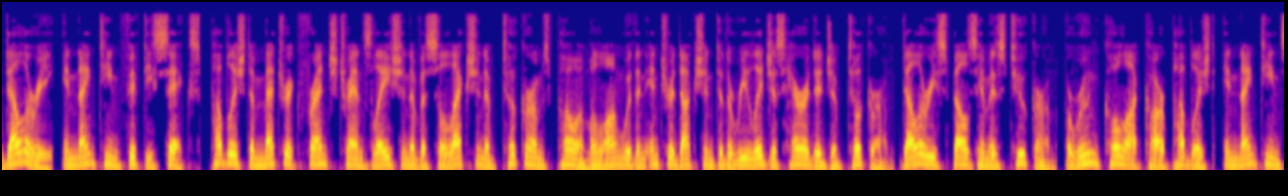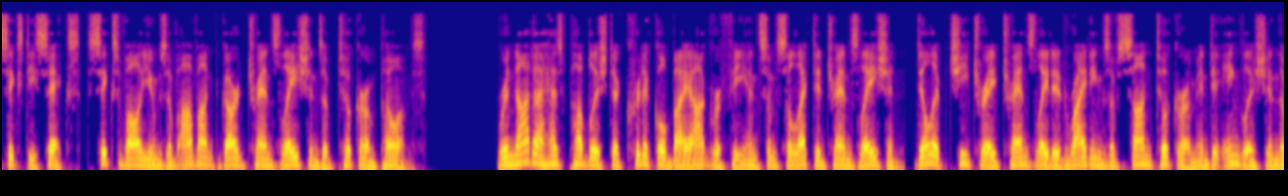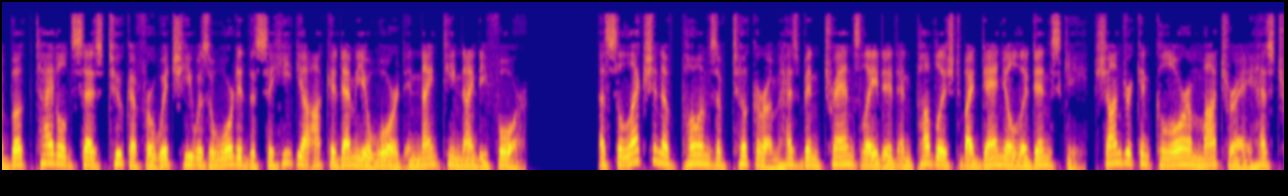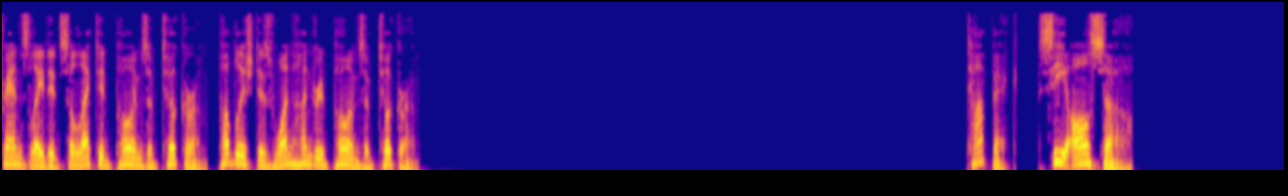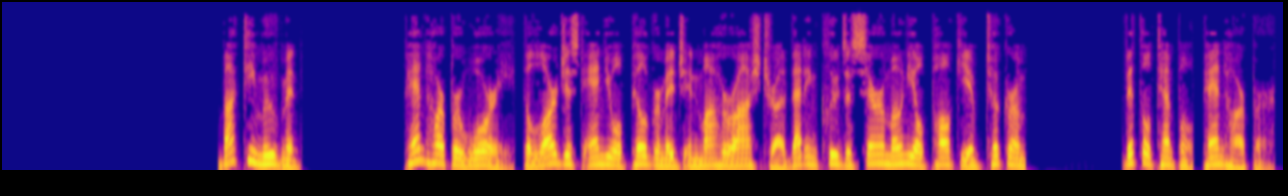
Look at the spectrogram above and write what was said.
Deleury, in 1956, published a metric French translation of a selection of Tukaram's poem along with an introduction to the religious heritage of Tukaram Deleury spells him as Tukaram. Arun Kolatkar published, in 1966, six volumes of avant-garde translations of Tukaram poems. Ranade has published a critical biography and some selected translation. Dilip Chitre translated writings of Sant Tukaram into English in the book titled Says Tuka for which he was awarded the Sahitya Akademi Award in 1994. A selection of poems of Tukaram has been translated and published by Daniel Ladinsky. Chandrakant Kaloram Mhatre has translated selected poems of Tukaram, published as 100 Poems of Tukaram. See also. Bhakti movement. Pandharpur Wari, the largest annual pilgrimage in Maharashtra that includes a ceremonial palki of Tukaram. Vithal Temple, Pandharpur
